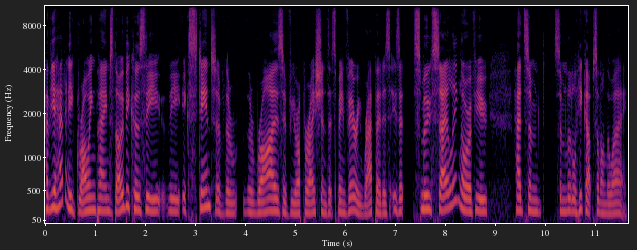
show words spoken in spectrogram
Have you had any growing pains though? Because the the extent of the the rise of your operations, it's been very rapid. Is is it smooth sailing, or have you had some some little hiccups along the way?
